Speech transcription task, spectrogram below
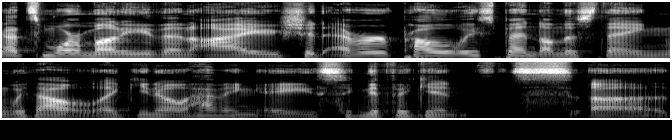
that's more money than I should ever probably spend on this thing without like you know having a significant uh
